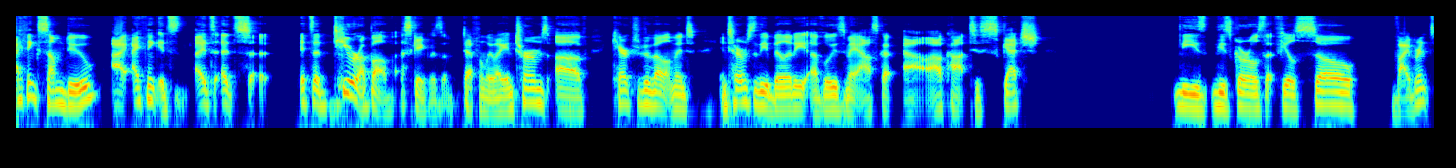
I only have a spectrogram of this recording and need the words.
I think some do. I, I think it's it's it's it's a tier above escapism, definitely. Like in terms of character development, in terms of the ability of Louise May Alcott, Alcott to sketch these these girls that feel so vibrant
